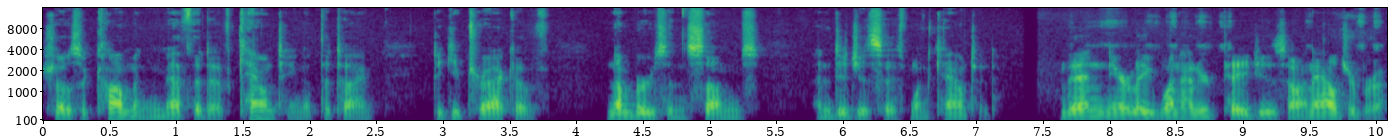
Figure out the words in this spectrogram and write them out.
shows a common method of counting at the time to keep track of numbers and sums and digits as one counted. Then nearly 100 pages on algebra.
